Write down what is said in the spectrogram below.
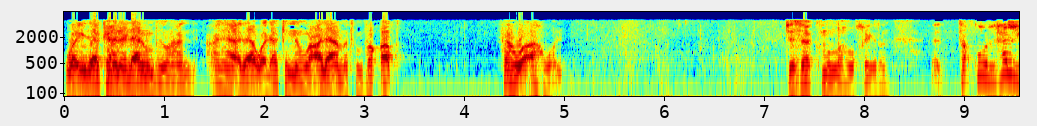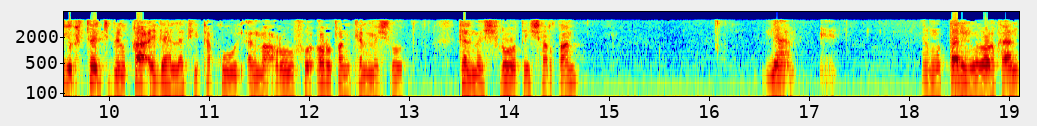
وإذا كان لا ينبئ عن, عن هذا ولكنه علامة فقط فهو أهون. جزاكم الله خيرا. تقول هل يحتج بالقاعدة التي تقول المعروف عرفا كالمشروط كالمشروط شرطا؟ نعم. المضطرد عرفا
